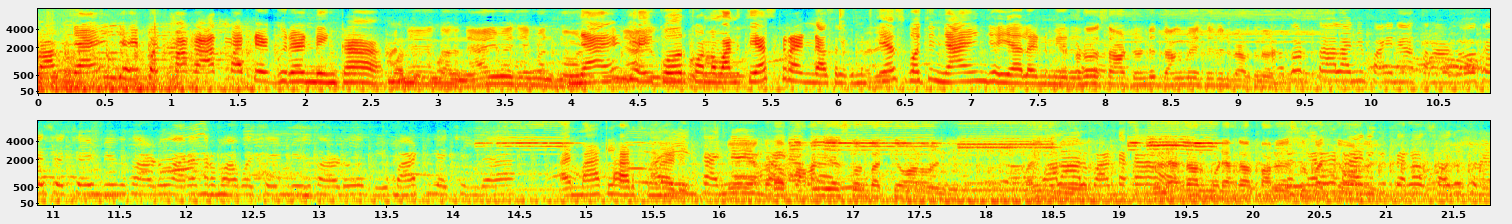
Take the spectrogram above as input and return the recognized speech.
మాకు న్యాయం చేయకపోతే మాకు ఆత్మహత్య గురండి ఇంకా. న్యాయం చేయి కోరుకున్న వాడిని తీసుకురండి అసలు. మీరు తీసుకొచ్చి న్యాయం చేయాలండి మీరు. కుదుర్తాలని పైన లోకేష్ వచ్చేం బిగుతాడు అరేంద్రబాబు వచ్చేం బిగుతాడు మీ పార్టీ వచ్చిందా? ఆయన మాట్లాడుతున్నాడు. ఇంత అన్యాయం పొలాలు పండక పిల్లలు చదువుకునే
